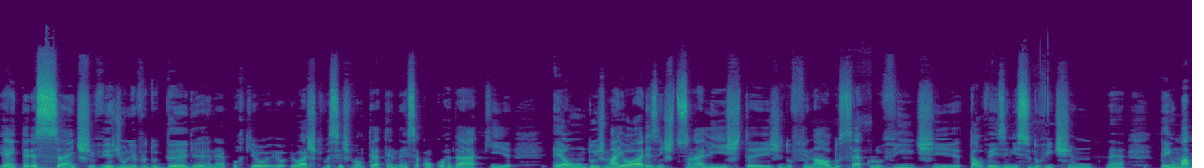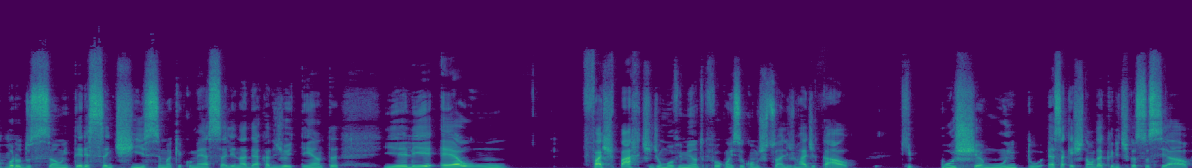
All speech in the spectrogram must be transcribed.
E é interessante vir de um livro do Duggar, né? Porque eu, eu, eu acho que vocês vão ter a tendência a concordar que é um dos maiores institucionalistas do final do século XX, talvez início do XXI. Né? Tem uma uhum. produção interessantíssima que começa ali na década de 80 e ele é um faz parte de um movimento que foi conhecido como institucionalismo radical, puxa muito essa questão da crítica social.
